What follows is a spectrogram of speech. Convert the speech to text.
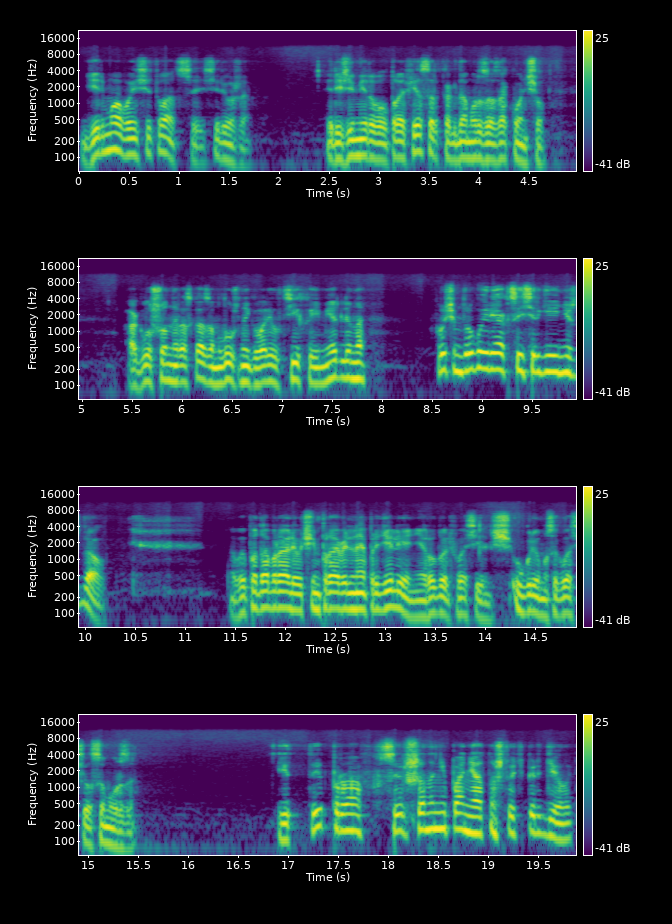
«Дерьмовая ситуация, Сережа», — резюмировал профессор, когда Мурза закончил. Оглушенный рассказом, Лужный говорил тихо и медленно. Впрочем, другой реакции Сергей не ждал. «Вы подобрали очень правильное определение, Рудольф Васильевич», — угрюмо согласился Мурза. «И ты прав. Совершенно непонятно, что теперь делать».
